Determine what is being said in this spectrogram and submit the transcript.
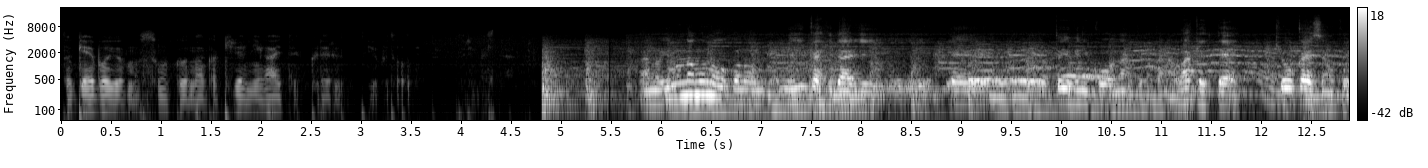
とゲイボーイをもすごくなんか綺麗に描いてくれるっていうことで撮りました。あのいろんなものをこの右か左、えーというふうにこうなんていうのかな分けて境界線をこう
